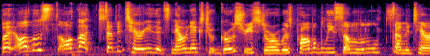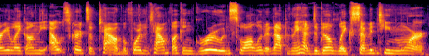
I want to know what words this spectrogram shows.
But all those, all that cemetery that's now next to a grocery store was probably some little cemetery like on the outskirts of town before the town fucking grew and swallowed it up, and they had to build like 17 more.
